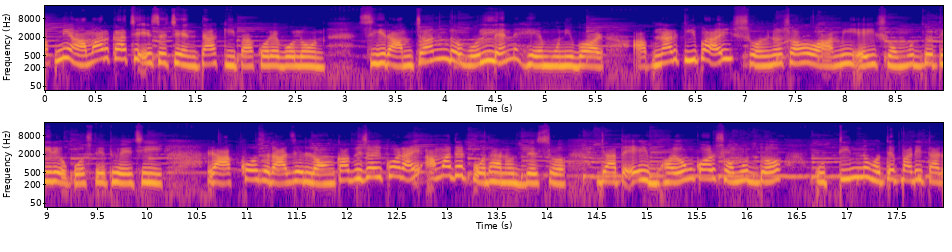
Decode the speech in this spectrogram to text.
আপনি আমার কাছে এসেছেন? তা কৃপা করে বলুন। শ্রী রামচন্দ্র বললেন, হে মুনিবর, আপনার কৃপায় সৈন্যসহ আমি এই সমুদ্র তীরে উপস্থিত হয়েছি। রাক্ষস রাজের লঙ্কা বিজয় করাই আমাদের প্রধান উদ্দেশ্য। যাতে এই ভয়ঙ্কর সমুদ্র উত্তীর্ণ হতে পারি, তার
